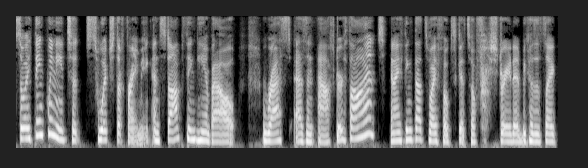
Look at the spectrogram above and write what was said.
So I think we need to switch the framing and stop thinking about rest as an afterthought. And I think that's why folks get so frustrated because it's like,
